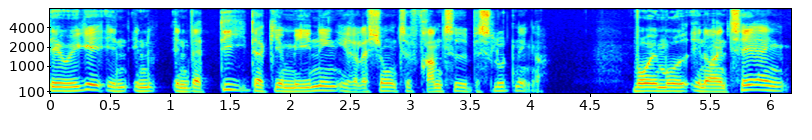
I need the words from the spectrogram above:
det er jo ikke en, en, en værdi, der giver mening i relation til fremtidige beslutninger. Hvorimod en orientering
